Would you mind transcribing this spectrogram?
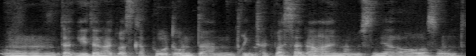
Und da geht dann halt was kaputt und dann bringt halt Wasser da ein, dann müssen die ja raus und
